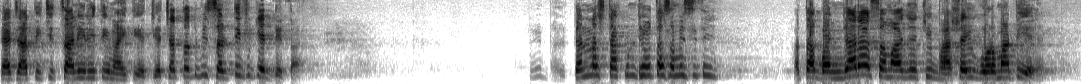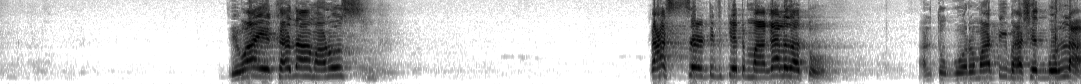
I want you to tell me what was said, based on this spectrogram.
त्या जातीची चालीरीती माहिती आहे ज्याच्यात तुम्ही सर्टिफिकेट देता. तुम्ही भलत्यांनाच टाकून ठेवता समिती. आता बंजारा समाजाची भाषा ही गोरमाटी आहे. जेव्हा एखादा माणूस कास्ट सर्टिफिकेट मागायला जातो. आणि तो गोरमाटी भाषेत बोलला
